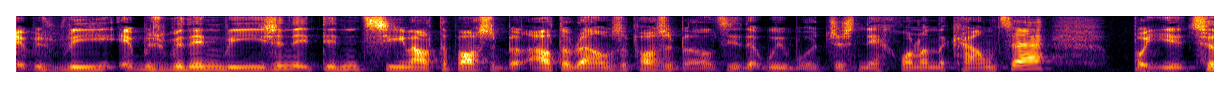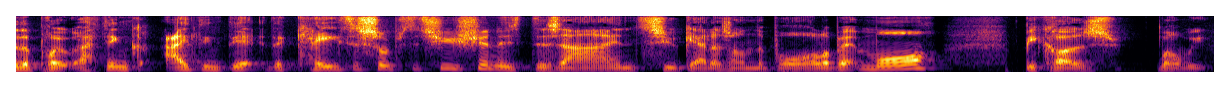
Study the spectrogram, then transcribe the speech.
it was re, it was within reason. It didn't seem out the possible out the realms of possibility that we would just nick one on the counter. But you, to the point, I think I think the the Keita substitution is designed to get us on the ball a bit more because well, we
